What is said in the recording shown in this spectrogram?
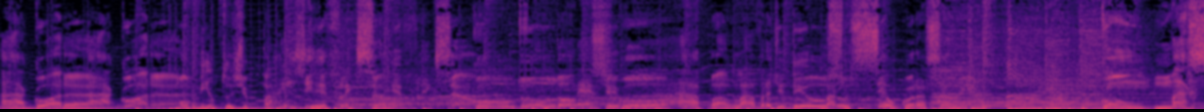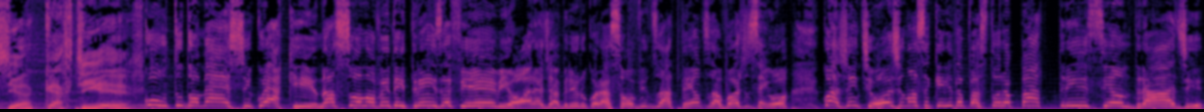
Agora, agora, momentos de paz e reflexão. Reflexão. Culto doméstico. A palavra de Deus para o seu coração. Com Márcia Cartier. Culto doméstico é aqui na sua 93 FM. Hora de abrir o coração, ouvidos atentos à voz do Senhor. Com a gente hoje, nossa querida pastora Patrícia Andrade.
